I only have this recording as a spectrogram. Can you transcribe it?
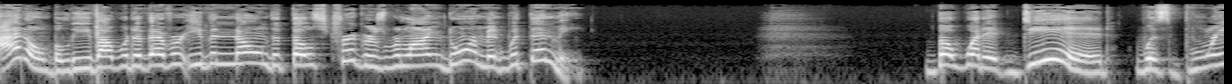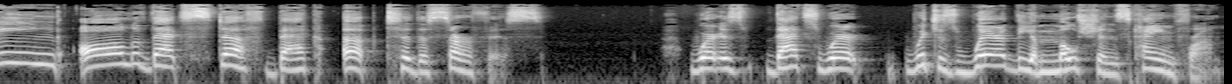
I don't believe I would have ever even known that those triggers were lying dormant within me. But what it did was bring all of that stuff back up to the surface. Whereas that's where, which is where the emotions came from.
